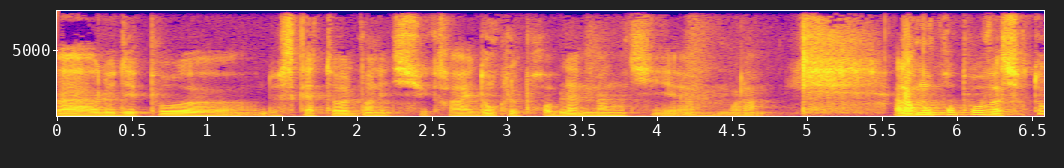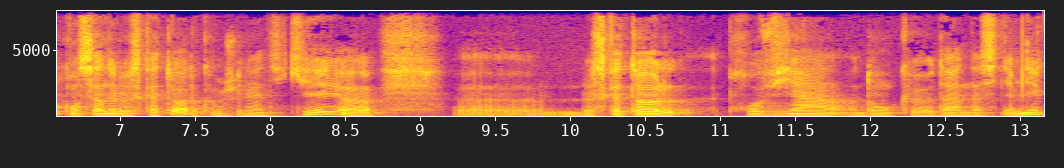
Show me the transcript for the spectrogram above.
euh, le dépôt euh, de scatol dans les tissus gras et donc le problème mal entier. Voilà. Alors mon propos va surtout concerner le scatol, comme je l'ai indiqué. le scatol provient donc d'un acide aminé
